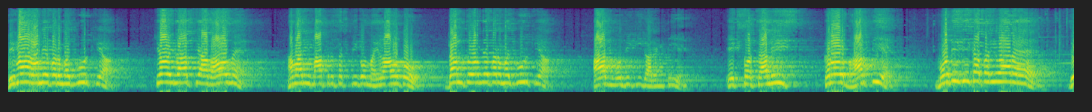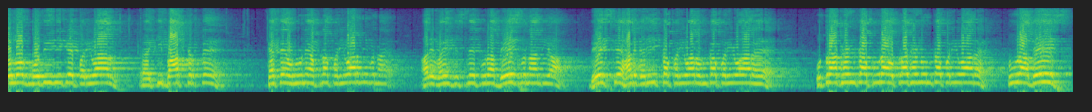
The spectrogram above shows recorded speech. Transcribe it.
बीमार होने पर मजबूर किया। क्यों इलाज के अभाव में? हमारी मातृशक्ति को, महिलाओं को दम तोड़ने पर मजबूर किया। आज मोदी की गारंटी है। 140 करोड़ भारतीय मोदी जी का परिवार है। जो लोग मोदी जी के परिवार की बात करते हैं, कहते हैं उन्होंने अपना परिवार नहीं बनाया। अरे भाई, जिसने पूरा देश बना दिया, देश के हर गरीब का परिवार उनका परिवार है। उत्तराखंड का पूरा उत्तराखंड उनका परिवार है। पूरा देश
